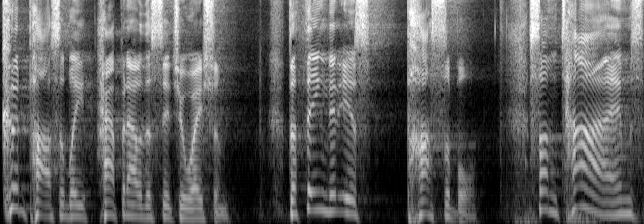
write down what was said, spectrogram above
could possibly happen out of the situation, the thing that is possible. Sometimes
